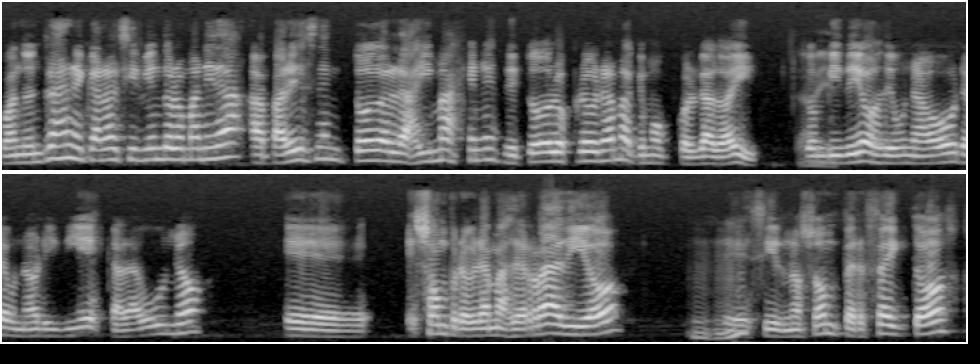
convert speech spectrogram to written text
Cuando entras en el canal Sirviendo a la Humanidad, aparecen todas las imágenes de todos los programas que hemos colgado ahí. son videos de una hora, una hora y diez cada uno. Eh, son programas de radio, es decir, no son perfectos,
